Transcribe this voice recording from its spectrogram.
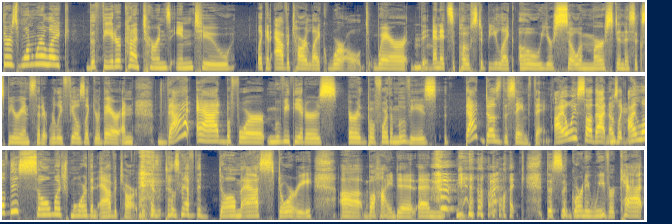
there's one where like the theater kind of turns into like an avatar like world where the, mm-hmm. and it's supposed to be like oh you're so immersed in this experience that it really feels like you're there. And that ad before movie theaters or before the movies that does the same thing. I always saw that and I was like, I love this so much more than Avatar because it doesn't have the dumb ass story uh, behind it and you know, like the Sigourney Weaver cat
